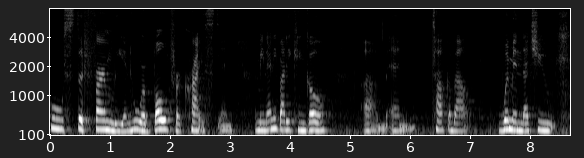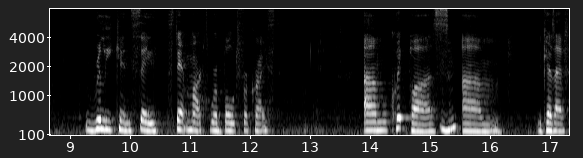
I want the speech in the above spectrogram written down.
who stood firmly and who were bold for Christ. And I mean, anybody can go um, and talk about women that you really can say stamp marked were bold for Christ. Um, quick pause. Um, because I've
